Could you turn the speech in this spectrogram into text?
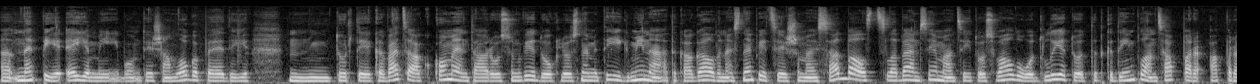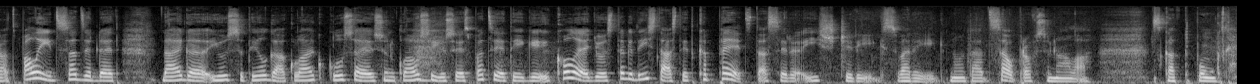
nepieejamību. Un tiešām logopēdija m, mm, tur tiek vecāku komentāros un viedokļos nemitīgi minēta kā galvenais nepieciešamais atbalsts, lai bērns iemācītos valodu lietot, tad, kad implants apara, aparāts palīdz sadzirdēt. Daiga, jūs esat ilgāku laiku klusējusi un klausījusies pacietīgi kolēģos. Tagad izstāstiet, kāpēc tas ir izšķirīgi svarīgi no tāda savu profesionālā skatu punkta.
